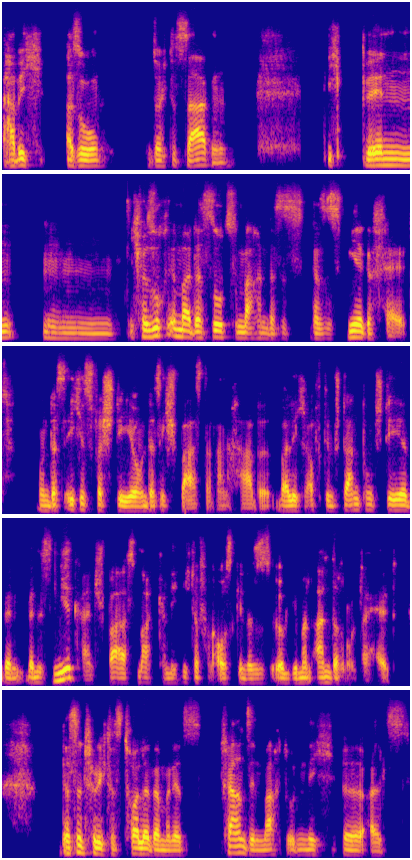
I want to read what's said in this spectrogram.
habe ich, also, wie soll ich das sagen? Ich bin Mm, ich versuche immer, das so zu machen, dass es, dass es mir gefällt und dass ich es verstehe und dass ich Spaß daran habe, weil ich auf dem Standpunkt stehe, wenn, wenn es mir keinen Spaß macht, kann ich nicht davon ausgehen, dass es irgendjemand anderen unterhält. Das ist natürlich das Tolle, wenn man jetzt Fernsehen macht und nicht äh, als,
